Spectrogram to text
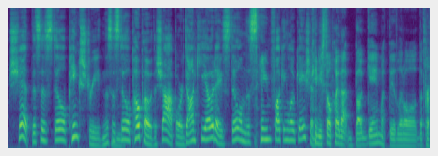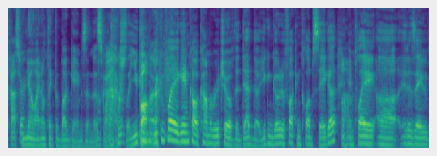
shit, this is still Pink Street, and this is still Popo, the shop, or Don Quixote's still in the same fucking location. Can you still play that bug game with the little the professor? No, I don't think the bug game's in this one. Actually, you can you can play a game called Kamurocho of the Dead though. You can go to fucking Club Sega Uh-huh. and play. Uh, it is a.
